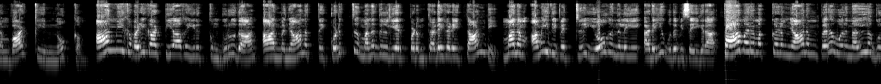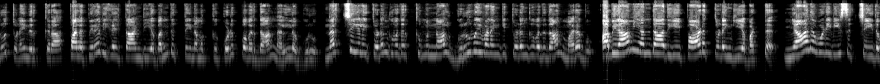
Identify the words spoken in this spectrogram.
நம் வாழ்க்கையின் நோக்கம். ஆன்மீக வழிகாட்டியாக இருக்கும் குருதான் ஆன்ம ஞானத்தை கொடுத்து மனதில் ஏற்படும் தடைகளை தாண்டி மனம் அமைதி பெற்று யோக நிலையை அடைய உதவி செய்கிறார். பாமர மக்களும் ஞானம் பெற ஒரு நல்ல குரு துணை நிற்கிறார். பல பிறவிகள் தாண்டிய பந்தத்தை நமக்கு கொடுப்பவர்தான் நல்ல குரு. நற்செயலை தொடங்குவதற்கு முன்னால் குருவை வணங்கி தொடங்குவதுதான் மரபு. அபிராமி அந்தாதியை பாடத் தொடங்கிய பட்டர் ஞான ஒளி வீசச் செய்த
